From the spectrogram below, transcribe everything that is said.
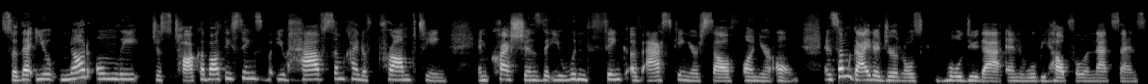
so that you not only just talk about these things but you have some kind of prompting and questions that you wouldn't think of asking yourself on your own. And some guided journals will do that and will be helpful in that sense.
